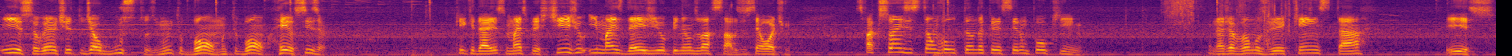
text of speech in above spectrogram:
Isso, eu ganho o título de Augustus. Muito bom, muito bom. Hail Caesar. O que, que dá isso? Mais prestígio e mais 10 de opinião dos vassalos. Isso é ótimo. As facções estão voltando a crescer um pouquinho. E nós já vamos ver quem está... Isso.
